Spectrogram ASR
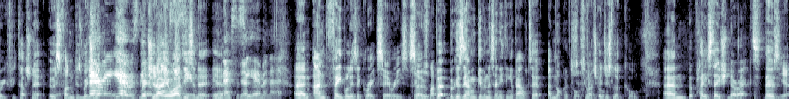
briefly touched on it. It was fun because Richard, Very, yeah, it was good. Richard nice to Ayoade's see- in it. Yeah. Nice to see him in it. Um, and Fable is a great series. So, but because they haven't given us anything about it, I'm not going to talk too much. very It just looked cool. Um, but PlayStation Direct, there's Yeah.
